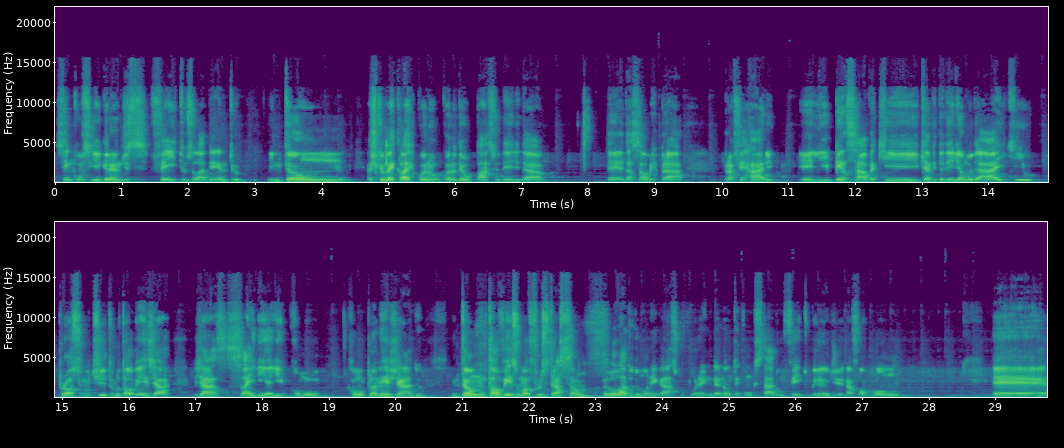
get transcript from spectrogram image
sem conseguir grandes feitos lá dentro. Então, acho que o Leclerc, quando, quando deu o passo dele da, é, da Sauber para a Ferrari, ele pensava que, que a vida dele ia mudar e que o próximo título talvez já, já sairia ali como, como planejado. Então, talvez uma frustração pelo lado do Monegasco por ainda não ter conquistado um feito grande na Fórmula 1. É,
